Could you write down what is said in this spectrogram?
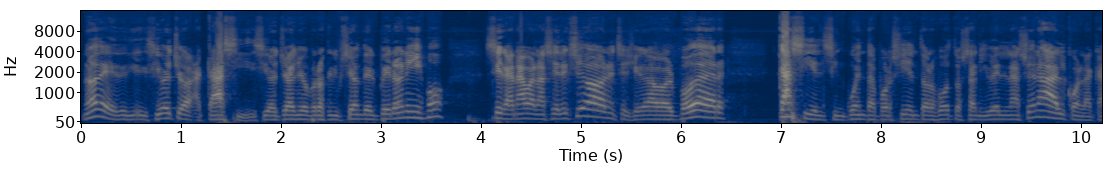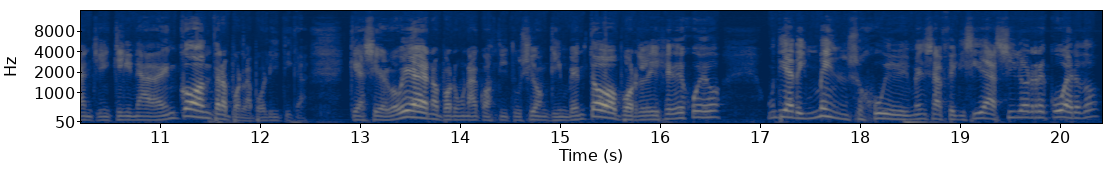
¿no? De 18 a casi 18 años de proscripción del peronismo, se ganaban las elecciones, se llegaba al poder, casi el 50% de los votos a nivel nacional, con la cancha inclinada en contra por la política que hacía el gobierno, por una constitución que inventó, por leyes de juego. Un día de inmenso júbilo, inmensa felicidad, así lo recuerdo,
